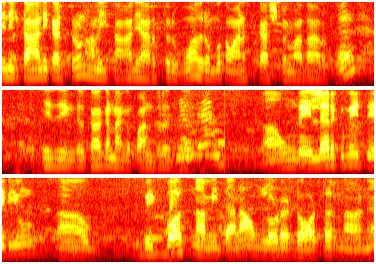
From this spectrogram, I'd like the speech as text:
இன்னைக்கு தாலி கட்டுறோம் நாளைக்கு தாலி அறுத்துருவோம். அது ரொம்ப மனசு கஷ்டமாக தான் இருக்கும். இது எங்களுக்காக நாங்கள் பண்ணுறது உங்கள் எல்லாருக்குமே தெரியும். பிக் பாஸ் நமிதானா? அவங்களோட டாட்டர் நான்.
